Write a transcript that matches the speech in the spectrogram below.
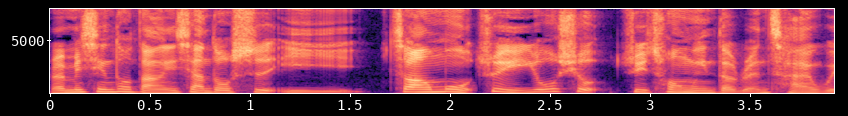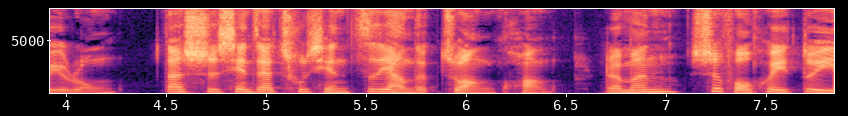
人民行动党一向都是以招募最优秀、最聪明的人才为荣，但是现在出现这样的状况，人们是否会对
